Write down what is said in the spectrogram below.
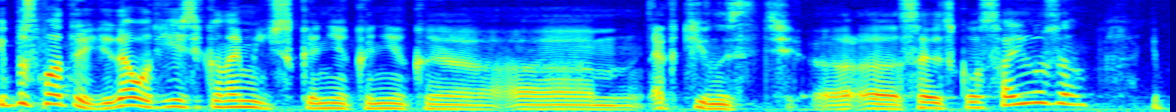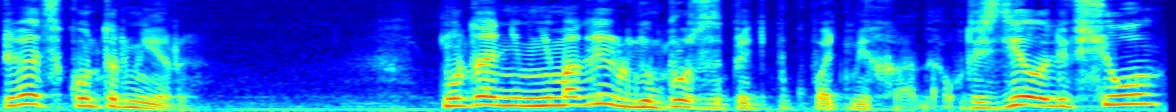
И посмотрите, да, вот есть экономическая некая, некая э, активность э, Советского Союза, и появляются контрмеры. Ну да, не, не могли людям просто запретить покупать меха, да. Вот и сделали все,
